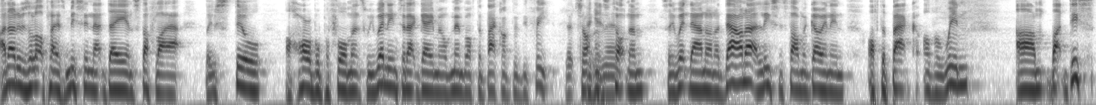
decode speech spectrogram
I know there was a lot of players missing that day and stuff like that, but it was still a horrible performance. We went into that game, I remember, off the back of the defeat Tottenham, against yeah. Tottenham. So we went down on a downer. At least this time we're going in off the back of a win. Um, but this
